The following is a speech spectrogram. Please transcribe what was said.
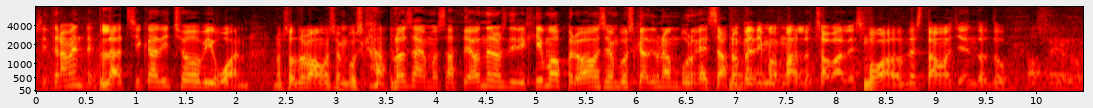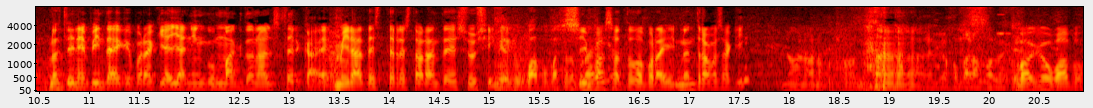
sinceramente. La chica ha dicho Big One. Nosotros vamos en busca. No sabemos hacia dónde nos dirigimos, pero vamos en busca de una hamburguesa. No pedimos más los chavales. Buah, ¿dónde estamos yendo tú? No tiene pinta de que por aquí haya ningún McDonald's cerca, eh. Mirad este restaurante de sushi. Mira qué guapo pasa Sí, por ahí. pasa todo por ahí. ¿No entramos aquí? No, no, no, por favor. no. Buah, qué guapo.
